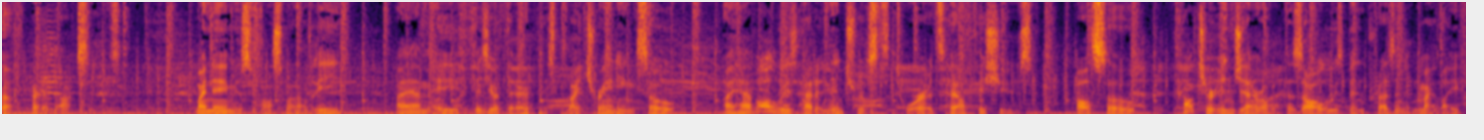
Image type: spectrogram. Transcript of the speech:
of Paradoxes. My name is Francois Landry. I am a physiotherapist by training, so I have always had an interest towards health issues. Also, culture in general has always been present in my life,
